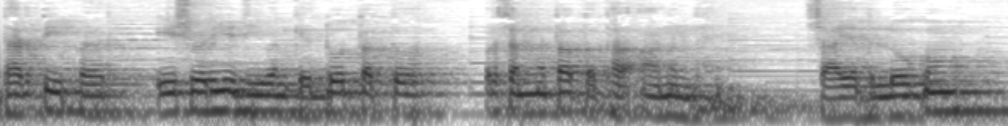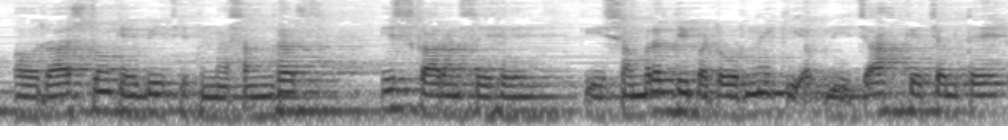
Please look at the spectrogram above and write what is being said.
धरती पर ईश्वरीय जीवन के दो तत्व प्रसन्नता तथा आनंद हैं। शायद लोगों और राष्ट्रों के बीच इतना संघर्ष इस कारण से है कि समृद्धि बटोरने की अपनी चाह के चलते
